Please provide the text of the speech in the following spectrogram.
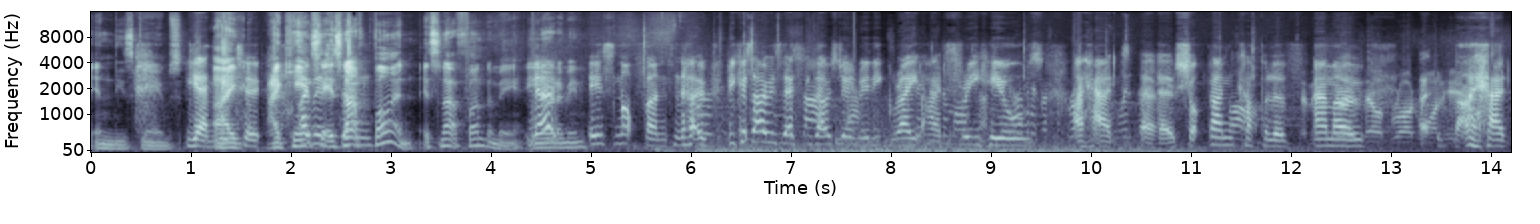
in these games. Yeah, me I too. I can't I say was, it's not um, fun. It's not fun to me. You no, know what I mean? it's not fun. No, because I was there since I was doing really great. I had three heals. I had a shotgun, couple of ammo. uh, I had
